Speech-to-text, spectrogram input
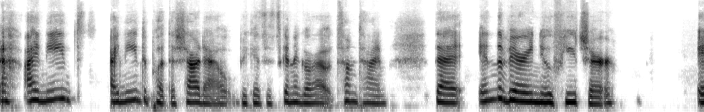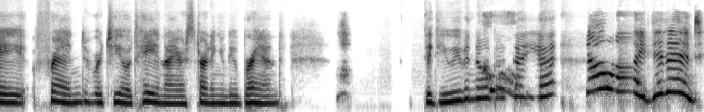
I need I need to put the shout out because it's going to go out sometime that in the very new future, a friend, Richie Ote, and I are starting a new brand. Did you even know cool. about that yet? No, I didn't.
